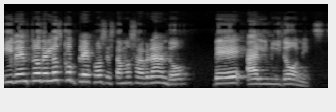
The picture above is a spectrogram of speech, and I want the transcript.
Y dentro de los complejos estamos hablando de almidones.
